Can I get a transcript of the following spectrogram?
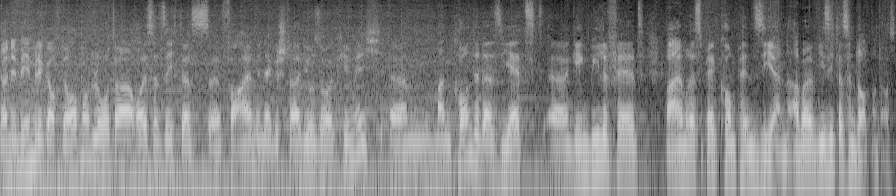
Ja, und im Hinblick auf Dortmund, Lothar, äußert sich das äh, vor allem in der Gestalt Josua Kimmich. Ähm, man konnte das jetzt äh, gegen Bielefeld bei allem Respekt kompensieren. Aber wie sieht das in Dortmund aus?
